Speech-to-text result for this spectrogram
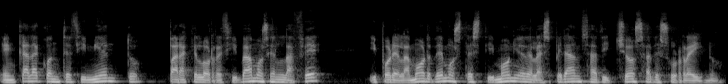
en cada acontecimiento, para que lo recibamos en la fe y por el amor demos testimonio de la esperanza dichosa de su reino.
